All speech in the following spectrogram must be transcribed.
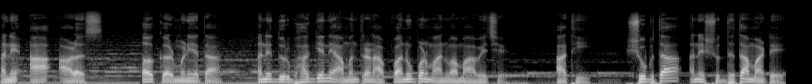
અને આ આળસ, અકર્મણ્યતા અને દુર્ભાગ્યને આમંત્રણ આપવાનું પણ માનવામાં આવે છે. આથી, શુભતા અને શુદ્ધતા માટે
